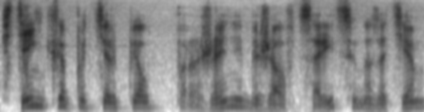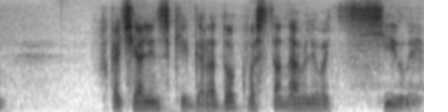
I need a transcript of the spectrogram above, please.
Стенька потерпел поражение, бежал в Царицын, а затем в Качалинский городок восстанавливать силы.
